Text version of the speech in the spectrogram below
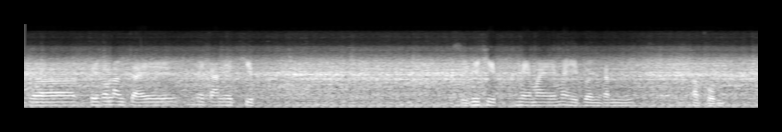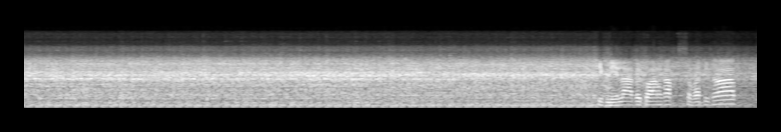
เพื่อเป็นกำลังใจในการเฮ็ดคลิปสีมีคลิปใหม่ๆมาเห็นเบิ่งกันครับผมคลิปนี้ลาไปก่อนครับ สวัสดีครับ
